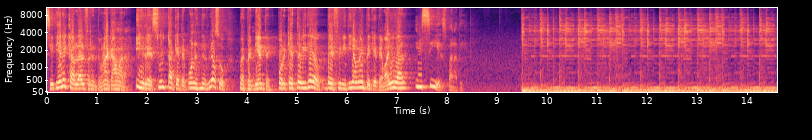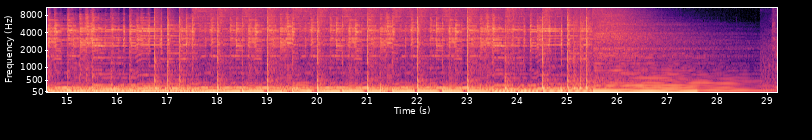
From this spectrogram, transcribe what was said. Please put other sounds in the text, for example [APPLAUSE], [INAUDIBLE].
Si tienes que hablar frente a una cámara y resulta que te pones nervioso, pues pendiente, porque este video definitivamente que te va a ayudar y sí es para ti.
